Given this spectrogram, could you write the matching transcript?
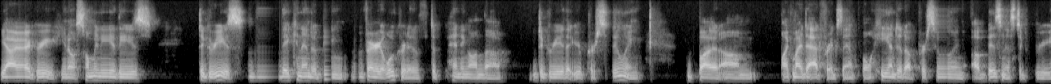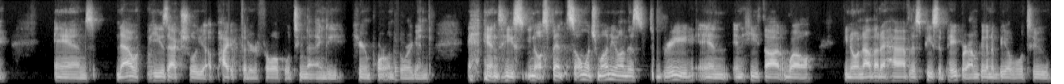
yeah i agree you know so many of these degrees they can end up being very lucrative depending on the degree that you're pursuing. But um, like my dad, for example, he ended up pursuing a business degree, and now he's actually a pipe fitter for local 290 here in Portland, Oregon. And he's you know spent so much money on this degree, and and he thought, well, you know, now that I have this piece of paper, I'm going to be able to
